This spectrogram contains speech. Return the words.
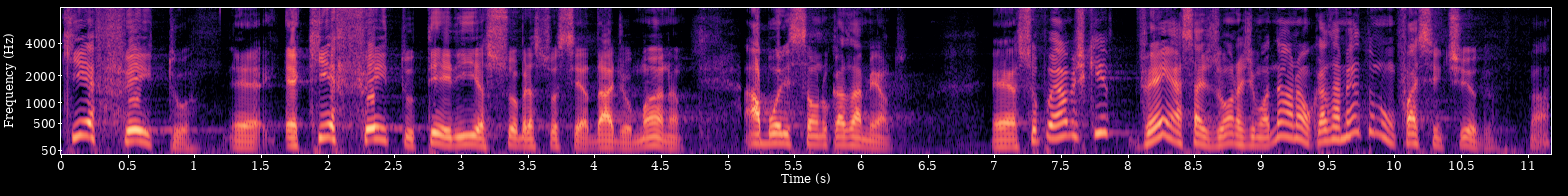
que efeito, é, é, que efeito teria sobre a sociedade humana a abolição do casamento? É, suponhamos que vem essas zonas de. Não, não, o casamento não faz sentido. Tá?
